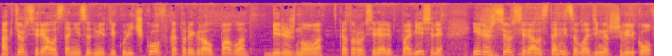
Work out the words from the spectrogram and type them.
Актер сериала «Станица» Дмитрий Куличков, который играл Павла Бережного, которого в сериале повесили, и режиссер сериала «Станица» Владимир Шевельков.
